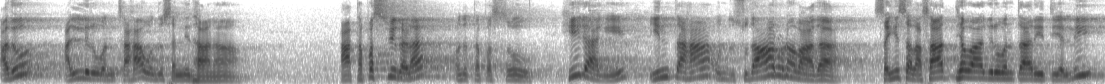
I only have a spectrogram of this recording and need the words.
ಅದು ಅಲ್ಲಿರುವಂತಹ ಒಂದು ಸನ್ನಿಧಾನ. ಆ ತಪಸ್ವಿಗಳ ಒಂದು ತಪಸ್ಸು. ಹೀಗಾಗಿ ಇಂತಹ ಒಂದು ಸುಧಾರುಣವಾದ, ಸಹಿಸಲು ಅಸಾಧ್ಯವಾಗಿರುವಂಥ ರೀತಿಯಲ್ಲಿ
